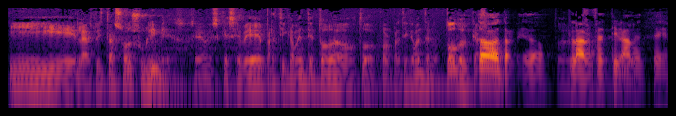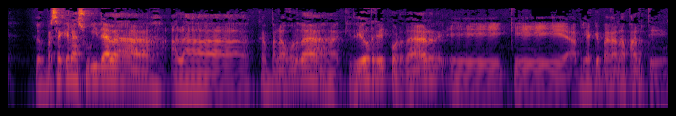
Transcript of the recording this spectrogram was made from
y las vistas son sublimes. O sea, es que se ve prácticamente todo, todo prácticamente no, todo el Todo Toledo, claro, efectivamente. Lo que pasa es que la subida a la, a la campana gorda, creo recordar eh, que había que pagar aparte.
